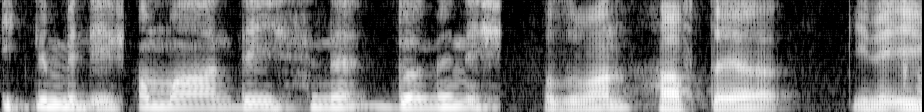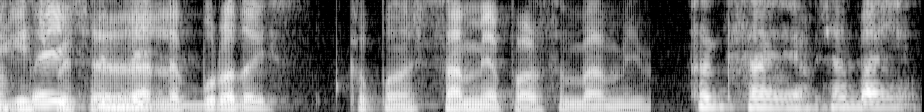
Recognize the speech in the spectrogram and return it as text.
İklim mi değiş? Aman değişsine dönmenin eşi. O zaman haftaya yine ilginç Haftaya meselelerle iklimdeyiz. buradayız. Kapanış sen mi yaparsın ben mi? Hadi sen yap. Sen ben yap.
